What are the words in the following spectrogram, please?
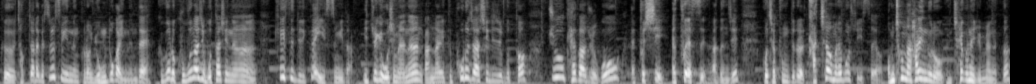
그 적절하게 쓸 수 있는 그런 용도가 있는데 그거를 구분하지 못하시는 케이스들이 꽤 있습니다. 이쪽에 오시면은 란라이트 포르자 시리즈부터 쭉 해가지고 FC, FS라든지 그 제품들을 다 체험을 해볼 수 있어요. 엄청난 할인으로 최근에 유명했던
